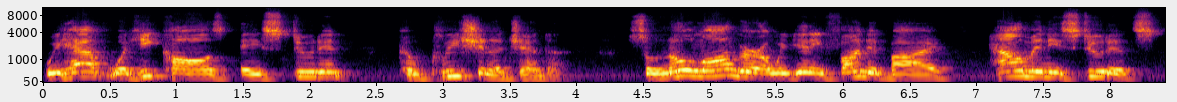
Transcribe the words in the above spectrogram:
We have what he calls a student completion agenda. So no longer are we getting funded by how many students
